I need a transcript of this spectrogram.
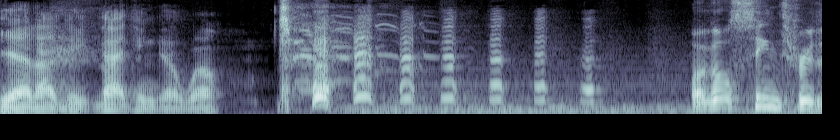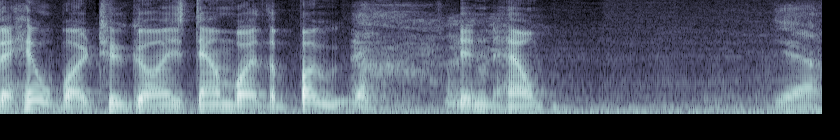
Yeah, that, did, that didn't go well. I got seen through the hill by two guys down by the boat. Didn't help. Yeah.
